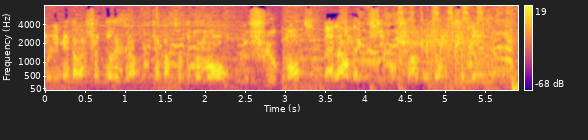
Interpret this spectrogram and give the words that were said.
on les met dans la flotte de réserve. Donc à partir du moment où le flux augmente, ben là on active au fur et à mesure notre flotte de réserve.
